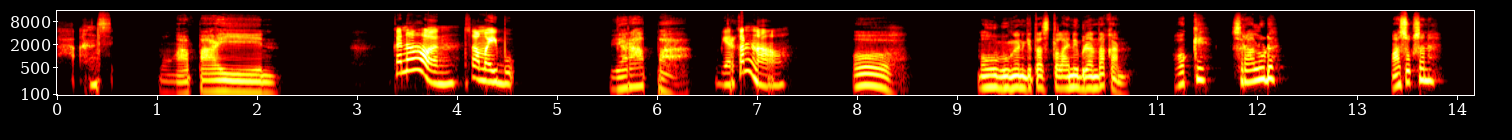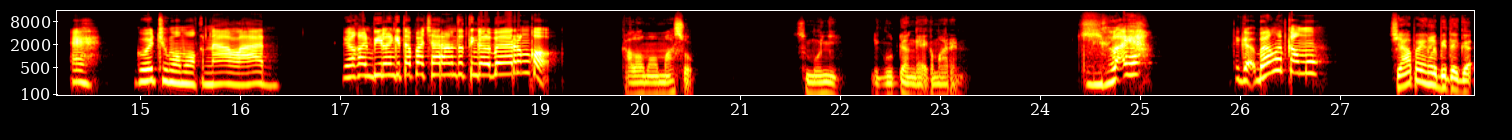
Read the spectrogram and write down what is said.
Apaan sih? Mau ngapain? Kenalan sama ibu. Biar apa? Biar kenal. Oh, mau hubungan kita setelah ini berantakan? Oke, seralu dah. Masuk sana. Eh, gue cuma mau kenalan. Gak akan bilang kita pacaran atau tinggal bareng kok. Kalau mau masuk, sembunyi di gudang kayak kemarin. Gila ya. Tega banget kamu. Siapa yang lebih tega?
